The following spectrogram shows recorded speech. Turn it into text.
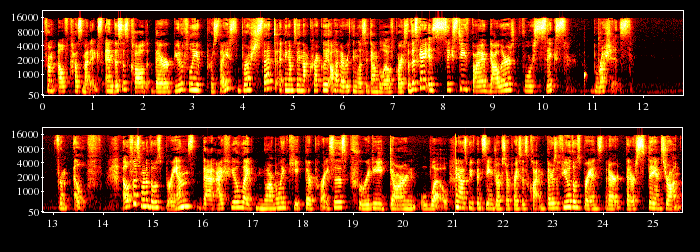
from e.l.f. Cosmetics and this is called their Beautifully Precise brush set. I think I'm saying that correctly. I'll have everything listed down below of course. But this guy is $65 for six brushes from e.l.f. e.l.f. is one of those brands that I feel like normally keep their prices pretty darn low. And as we've been seeing drugstore prices climb, there's a few of those brands that are that are staying strong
